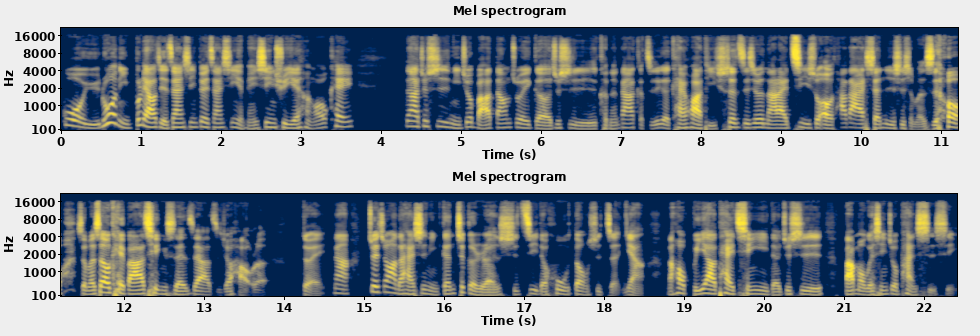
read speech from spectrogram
过于，如果你不了解占星，对占星也没兴趣，也很 OK。那就是你就把它当做一个，就是可能大家可只是一个开话题，甚至就是拿来记说哦，他大概生日是什么时候，什么时候可以帮他庆生，这样子就好了。对，那最重要的还是你跟这个人实际的互动是怎样，然后不要太轻易的，就是把某个星座判死刑。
